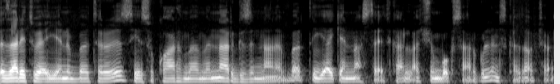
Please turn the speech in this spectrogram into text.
ለዛሬ የተወያየንበት ርዕስ የስኳር ህመምና እርግዝና ነበር። ጥያቄና አስተያየት ካላችሁ inbox አድርጉልን። እስከዛው ቸር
